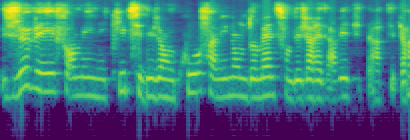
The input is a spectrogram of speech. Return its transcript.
je vais former une équipe, c'est déjà en cours, enfin les noms de domaines sont déjà réservés, etc., etc.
